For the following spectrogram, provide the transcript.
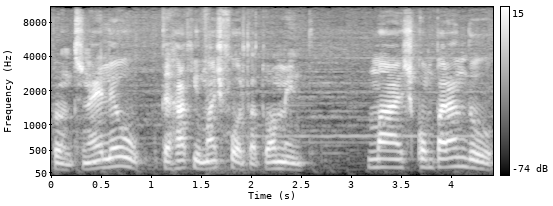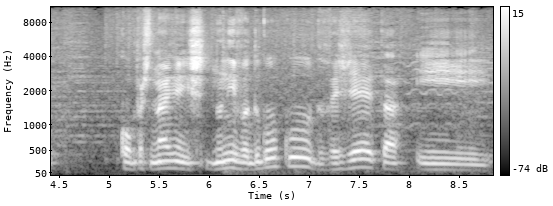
Pronto, né? Ele é o terráqueo mais forte atualmente. Mas comparando com personagens no nível do Goku, do Vegeta e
